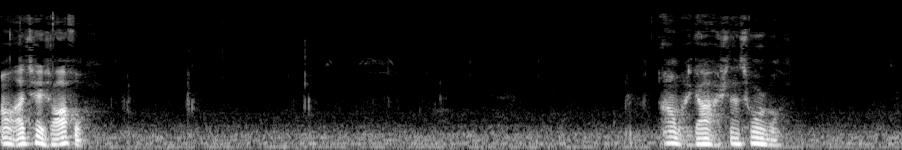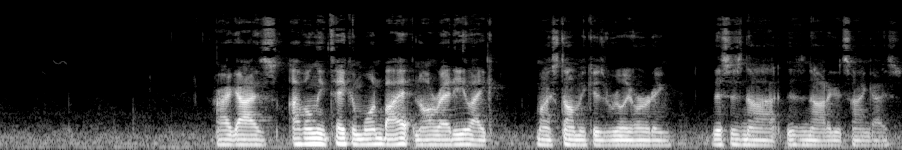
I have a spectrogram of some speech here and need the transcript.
Oh, that tastes awful. Oh my gosh, that's horrible. All right, guys, I've only taken one bite and already like my stomach is really hurting. This is not, this is not a good sign, guys.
